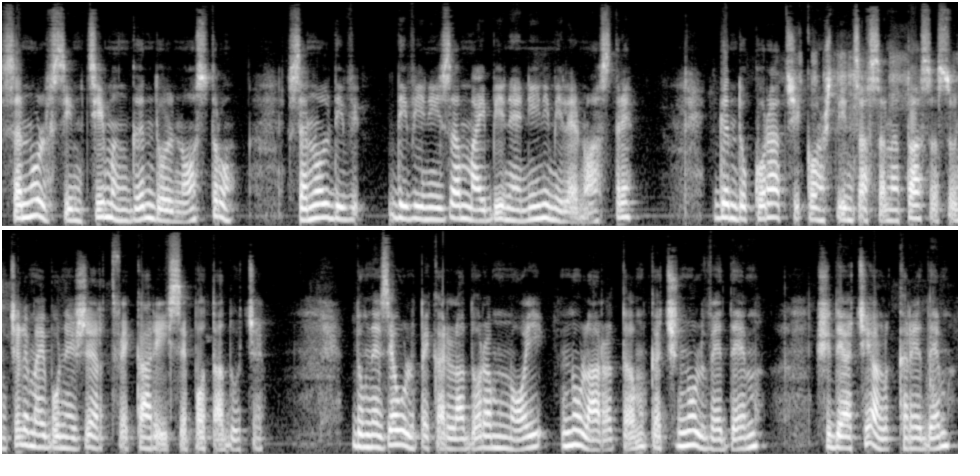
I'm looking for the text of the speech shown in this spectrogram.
Să nu-l simțim în gândul nostru? Să nu-l div- divinizăm mai bine în inimile noastre? Gândul curat și conștiința sănătoasă sunt cele mai bune jertfe care îi se pot aduce. Dumnezeul pe care îl adorăm noi nu-l arătăm, căci nu-l vedem și de aceea îl credem,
